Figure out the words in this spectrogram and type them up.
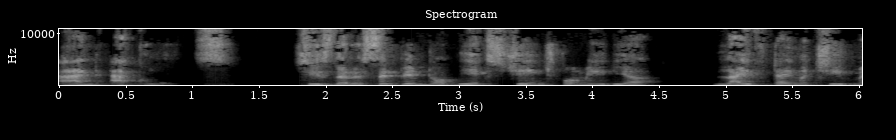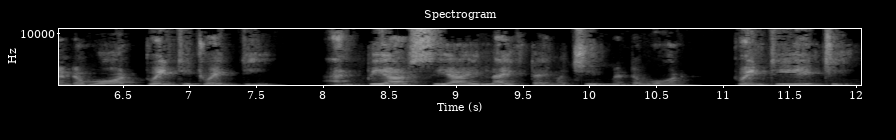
and accolades. She is the recipient of the exchange4media Lifetime Achievement Award 2020 and PRCI Lifetime Achievement Award 2018.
